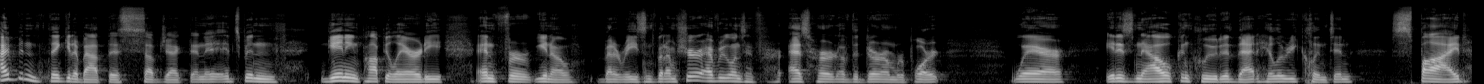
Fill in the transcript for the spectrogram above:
I've been thinking about this subject and it's been gaining popularity and for, you know, better reasons, but I'm sure everyone's have, has heard of the Durham report where it is now concluded that Hillary Clinton spied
